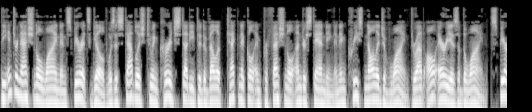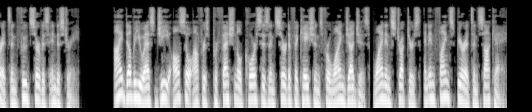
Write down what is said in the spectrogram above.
The International Wine and Spirits Guild was established to encourage study to develop technical and professional understanding and increased knowledge of wine throughout all areas of the wine, spirits and food service industry. IWSG also offers professional courses and certifications for wine judges, wine instructors, and in fine spirits and sake.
